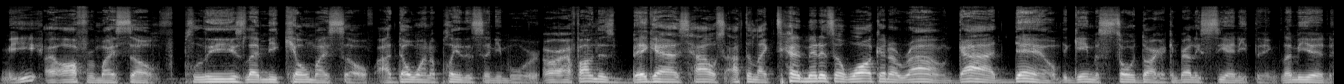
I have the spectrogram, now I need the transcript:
Me? I offer myself. Please let me kill myself. I don't want to play this anymore. Alright, I found this big ass house after like 10 minutes of walking around. God damn. The game is so dark, I can barely see anything. Let me in.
